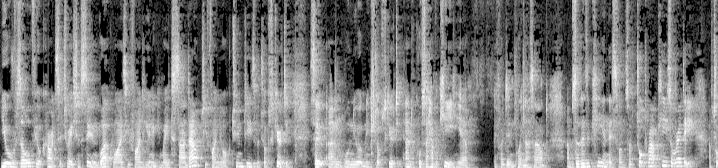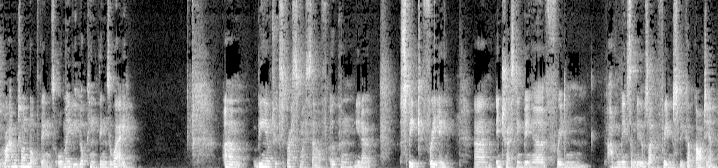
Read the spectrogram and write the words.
You will resolve your current situation soon. Work wise, you find a unique way to stand out. You find new opportunities for job security. So, um, or new openings for job security. And of course, I have a key here if I didn't point that out. Um, so there's a key in this one. So I've talked about keys already. I've talked about having to unlock things or maybe locking things away. Um, being able to express myself, open, you know, speak freely um, interesting being a freedom having been somebody that was like a freedom to speak up guardian.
